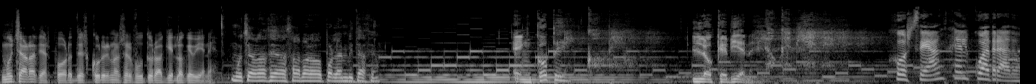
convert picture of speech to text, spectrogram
Muchas gracias por descubrirnos el futuro aquí en lo que viene. Muchas gracias Álvaro por la invitación. En COPE, lo que viene. José Ángel Cuadrado.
